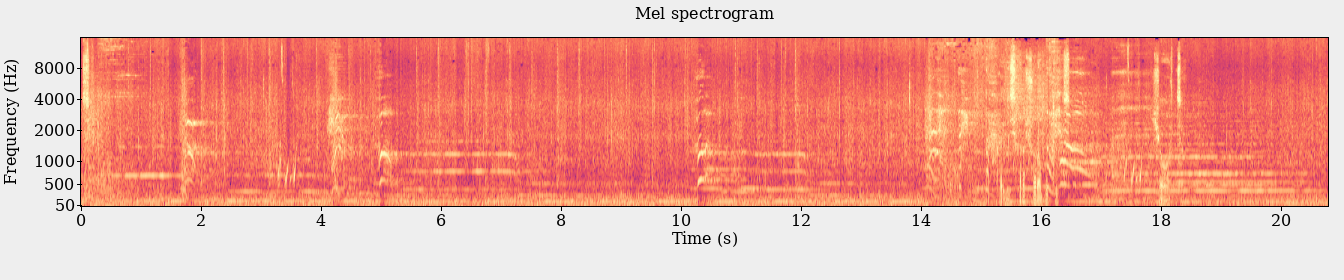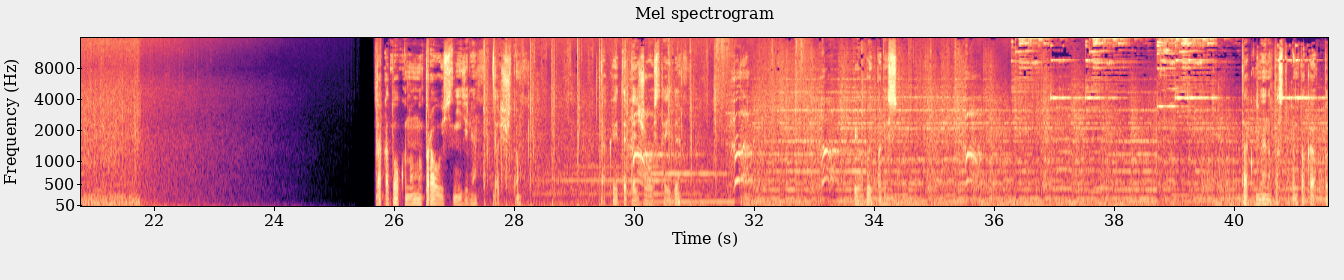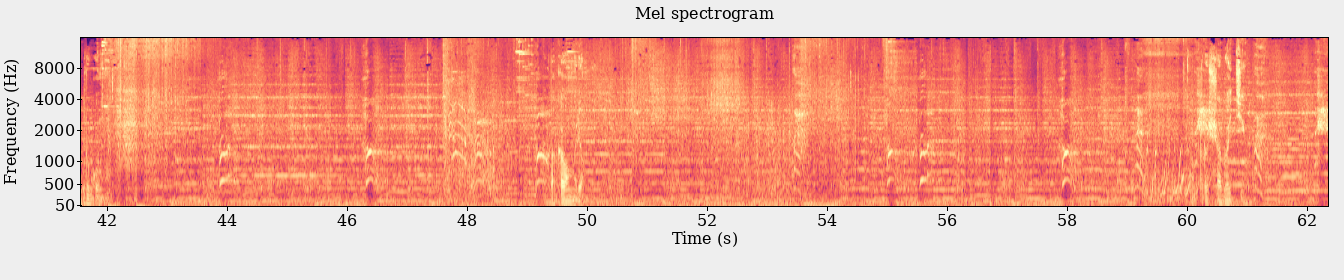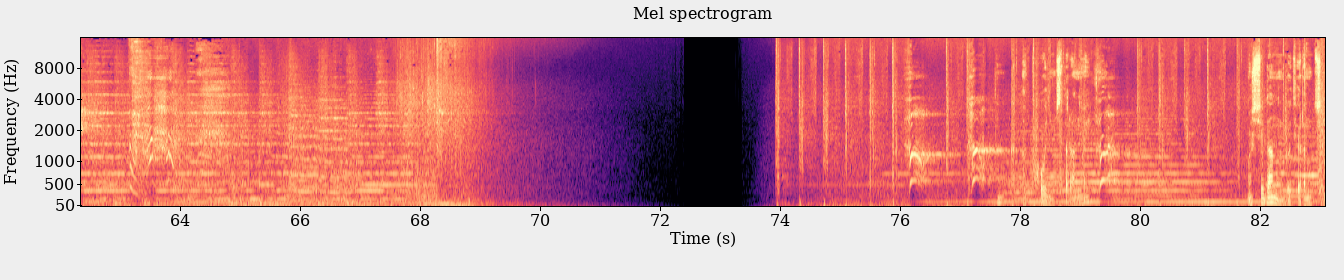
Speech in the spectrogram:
Так, а здесь хорошо работает. Черт. Так, а толку? Ну, мы правую снизили. Дальше что? Это опять живой стоит, да? Белый полез. Так, мы, наверное, поступим пока по-другому. Пока умрем. Проще обойти. Обходим стороной. Может сюда надо будет вернуться?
